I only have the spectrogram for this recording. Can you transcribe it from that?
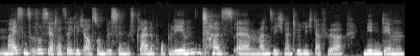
meistens ist es ja tatsächlich auch so ein bisschen das kleine Problem, dass äh, man sich natürlich dafür neben dem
